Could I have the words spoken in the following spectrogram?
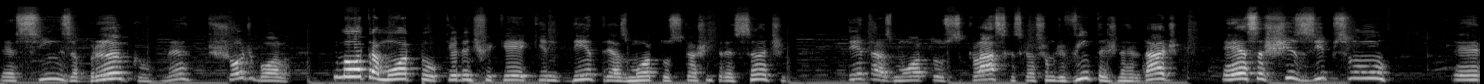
é, cinza, branco, né? Show de bola. E uma outra moto que eu identifiquei aqui dentre as motos que eu acho interessante, dentre as motos clássicas, que eu chamo de vintage na realidade, é essa XY é,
